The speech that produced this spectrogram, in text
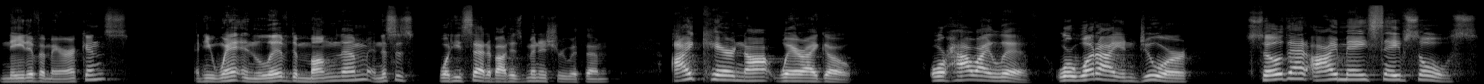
Native Americans. And he went and lived among them. And this is what he said about his ministry with them I care not where I go, or how I live, or what I endure, so that I may save souls.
